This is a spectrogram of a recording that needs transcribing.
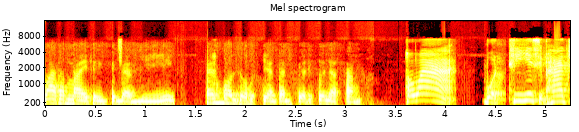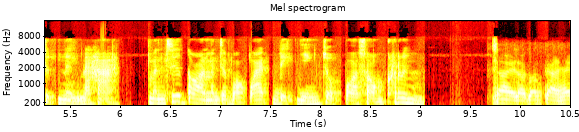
ว่าทำไมถึงเป็นแบบนี้ ให้คนถกเถียงกันเกิดขึ้นนะครับ เพราะว่าบทที่ยี่สิบห้าจุดหนึ่งนะคะ มันชื่อตอนมันจะบอกว่าเด็กหญิงจบปสองครึ่ง ใช่เราต้องการให้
